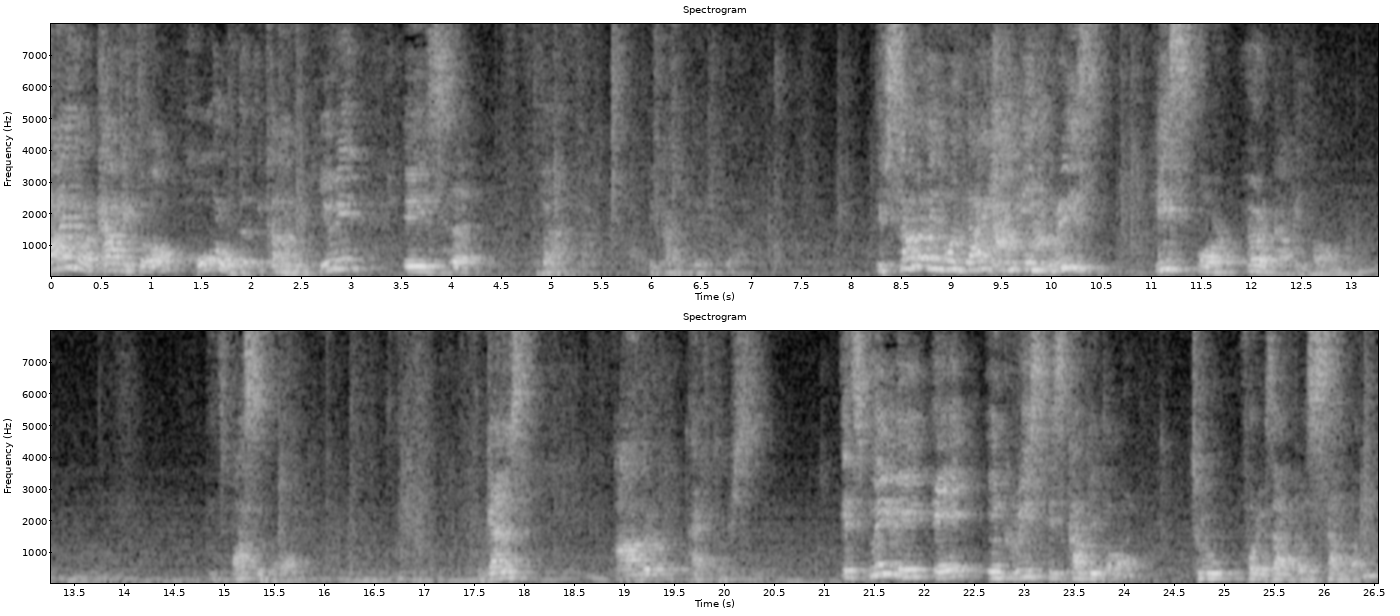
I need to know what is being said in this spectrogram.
Final capital, whole of the economic unit, is uh, 12, if calculated well. If somebody would like to increase his or her capital, it's possible against other actors. It's maybe A, increase his capital to, for example, 7,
